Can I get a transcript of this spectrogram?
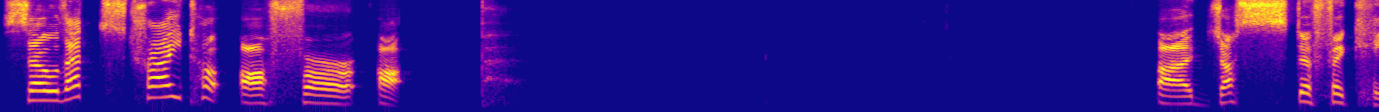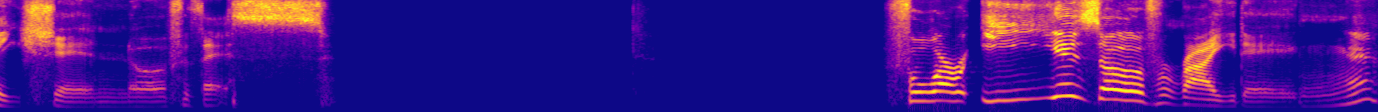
So let's try to offer up a justification of this. For ease of writing,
